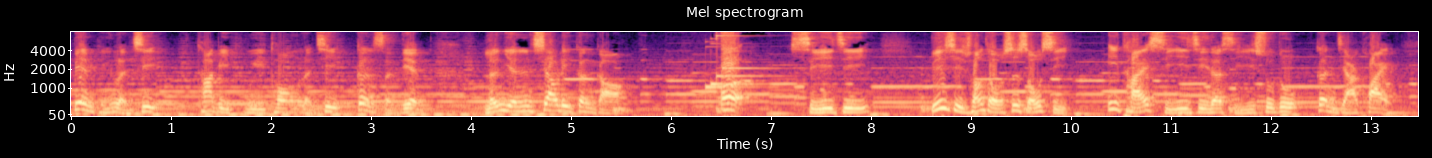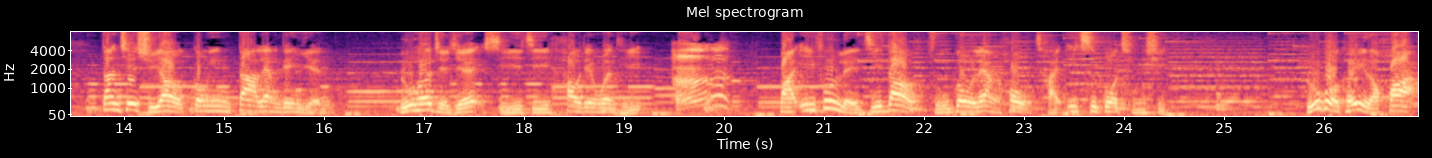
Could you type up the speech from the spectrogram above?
变频冷气，它比普通冷气更省电，能源效率更高。二、洗衣机比起传统式手洗，一台洗衣机的洗衣速度更加快，但却需要供应大量电源。如何解决洗衣机耗电问题？把衣服累积到足够量后，才一次过清洗。如果可以的话，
